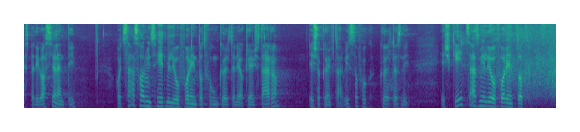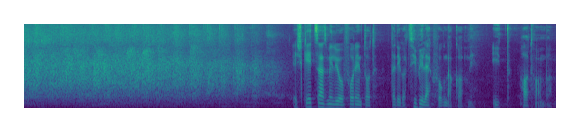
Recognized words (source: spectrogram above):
Ez pedig azt jelenti, hogy 137 millió forintot fogunk költeni a könyvtárra, és a könyvtár vissza fog költözni, és 200 millió forintot és 200 millió forintot pedig a civilek fognak kapni itt 60-ban.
